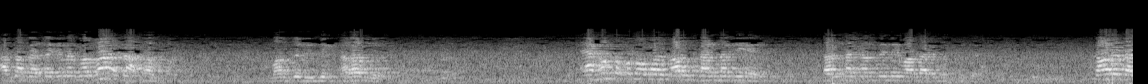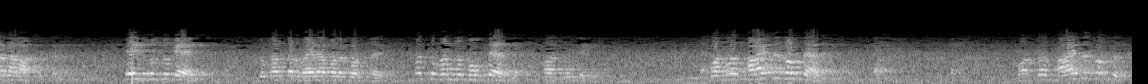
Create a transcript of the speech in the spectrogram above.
আপনার বেচা কেনা করবা, এটা হারাম মানুষের নিজে খারাপ নেই এখন তো কোনো আমার ভারত ডান্ডা নিয়ে, ডান্ডা কান্দে নিয়ে বাজারে ঢুকতেছে কারও ডান্ডা মারতেছে এই সুযোগে দোকানদার ভাইরা মনে করছে দোকান তো বলতে আছে বছর ছাড়াই তো করতে আছে। বছর ছাড়াই তো করতেছে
